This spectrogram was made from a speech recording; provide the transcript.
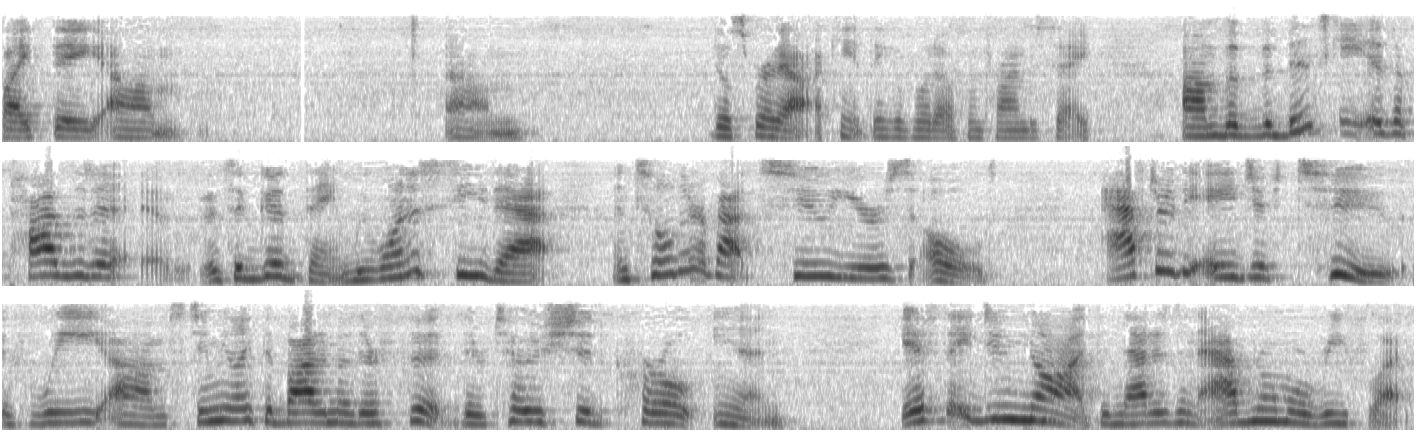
like they um, um, they'll spread out. I can't think of what else I'm trying to say. Um, but Babinski is a positive, it's a good thing. We want to see that until they're about two years old. After the age of two, if we um, stimulate the bottom of their foot, their toes should curl in. If they do not, then that is an abnormal reflex.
